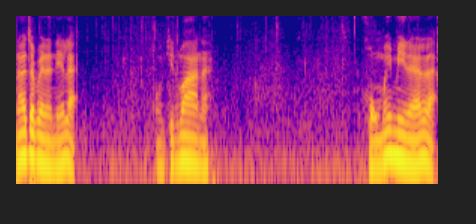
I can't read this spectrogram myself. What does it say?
น่าจะเป็นอันนี้แหละ ผมคิดว่านะ คงไม่มีแล้วแหละ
